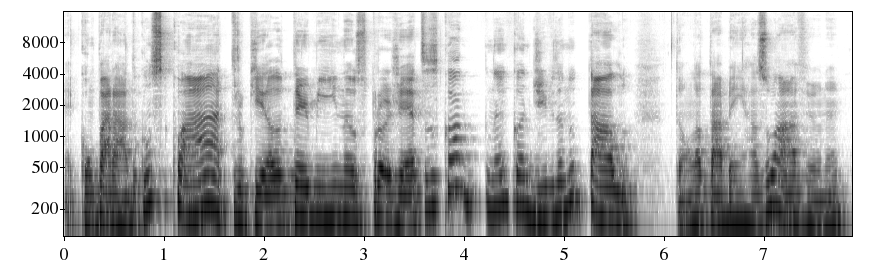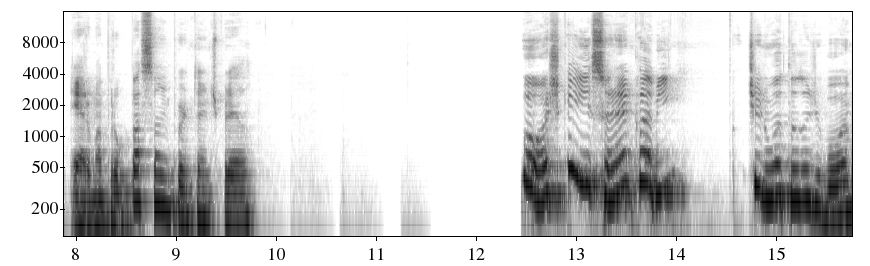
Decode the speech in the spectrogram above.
É comparado com os quatro, que ela termina os projetos com a, né, com a dívida no talo. Então ela tá bem razoável, né? Era uma preocupação importante para ela. Bom, acho que é isso, né, Clabin? Continua tudo de boa.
